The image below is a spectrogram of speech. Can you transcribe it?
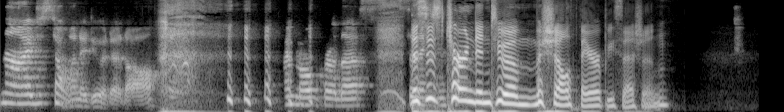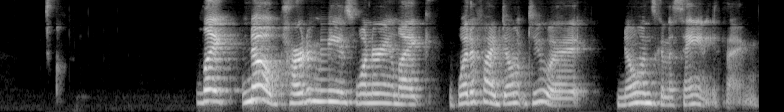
No, I just don't want to do it at all. I'm over this. this has turned into a Michelle therapy session. like no part of me is wondering like what if i don't do it no one's gonna say anything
